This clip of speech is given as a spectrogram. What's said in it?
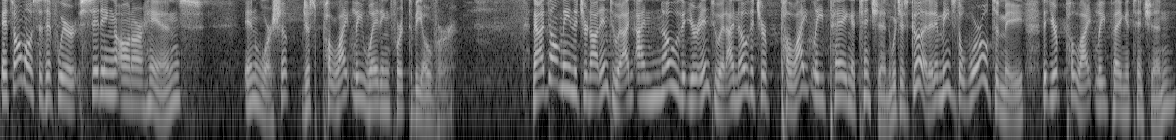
It's almost as if we're sitting on our hands in worship, just politely waiting for it to be over. Now, I don't mean that you're not into it. I, I, know that you're into it. I know that you're politely paying attention, which is good. And it means the world to me that you're politely paying attention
